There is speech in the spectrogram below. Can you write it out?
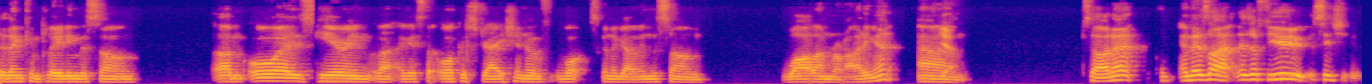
to then completing the song. I'm always hearing like I guess the orchestration of what's going to go in the song while I'm writing it. Um, Yeah. So I don't and there's like there's a few situ-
